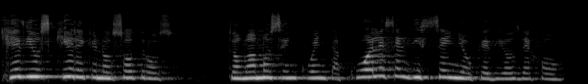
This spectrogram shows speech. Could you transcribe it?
¿Qué Dios quiere que nosotros tomamos en cuenta? ¿Cuál es el diseño que Dios dejó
